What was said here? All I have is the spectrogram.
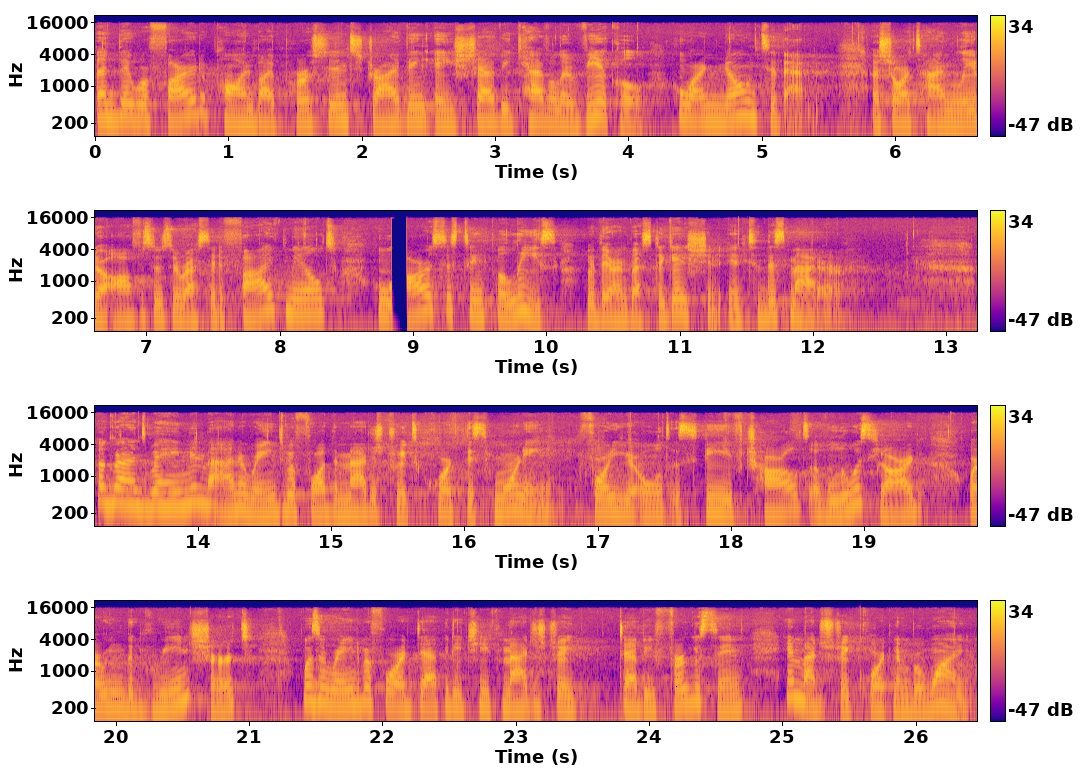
that they were fired upon by persons driving a Chevy Cavalier vehicle who are known to them. A short time later, officers arrested five males who are assisting police with their investigation into this matter. A Grand Bahamian man arraigned before the magistrate's court this morning. 40-year-old Steve Charles of Lewis Yard, wearing the green shirt, was arraigned before Deputy Chief Magistrate Debbie Ferguson in Magistrate Court Number 1.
